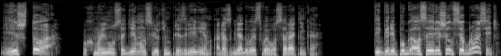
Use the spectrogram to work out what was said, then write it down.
И что? ухмыльнулся демон с легким презрением, разглядывая своего соратника. Ты перепугался и решил все бросить?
